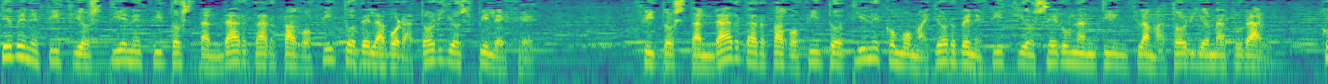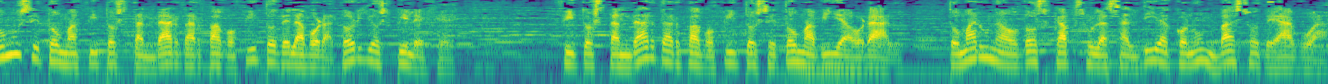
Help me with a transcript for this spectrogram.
¿Qué beneficios tiene Fitostandard Arpagofito de laboratorios Pileje? Fitostandard Arpagofito tiene como mayor beneficio ser un antiinflamatorio natural. ¿Cómo se toma Fitostandard Arpagofito de laboratorios Pileje? Fitostandard Arpagofito se toma vía oral, Tomar una o dos cápsulas al día con un vaso de agua.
